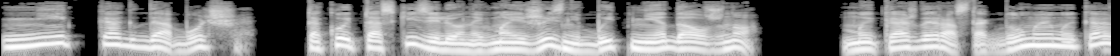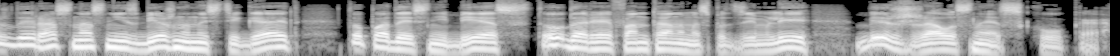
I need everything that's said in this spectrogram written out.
никогда больше такой тоски зеленой в моей жизни быть не должно. Мы каждый раз так думаем, и каждый раз нас неизбежно настигает, то падая с небес, то ударяя фонтаном из-под земли, безжалостная скука.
